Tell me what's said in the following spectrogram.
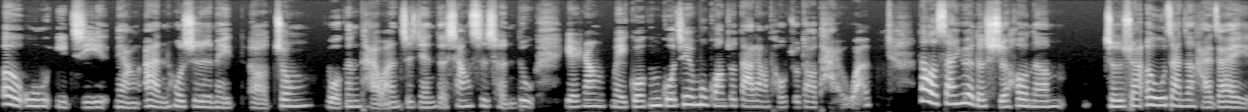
俄乌以及两岸或是美呃中国跟台湾之间的相似程度，也让美国跟国际的目光就大量投注到台湾。到了三月的时候呢，就是虽然俄乌战争还在。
